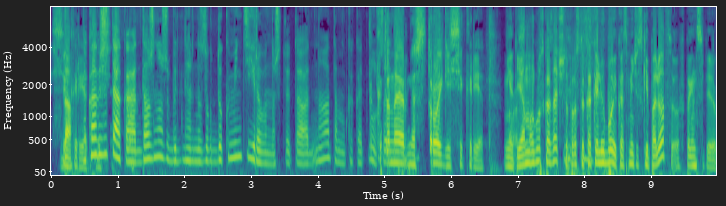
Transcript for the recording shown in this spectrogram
секрет. Да. Ну как же так? А должно же быть, наверное, документировано, что это одна там какая-то... Ну, это, наверное, строгий секрет. Нет, просто. я могу сказать, что просто как и любой космический полет, в принципе,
